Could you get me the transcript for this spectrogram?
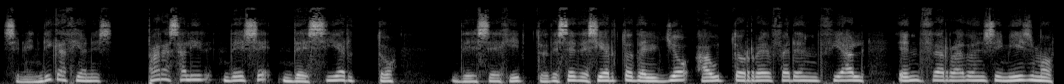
sino indicaciones para salir de ese desierto, de ese Egipto, de ese desierto del yo autorreferencial encerrado en sí mismo,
